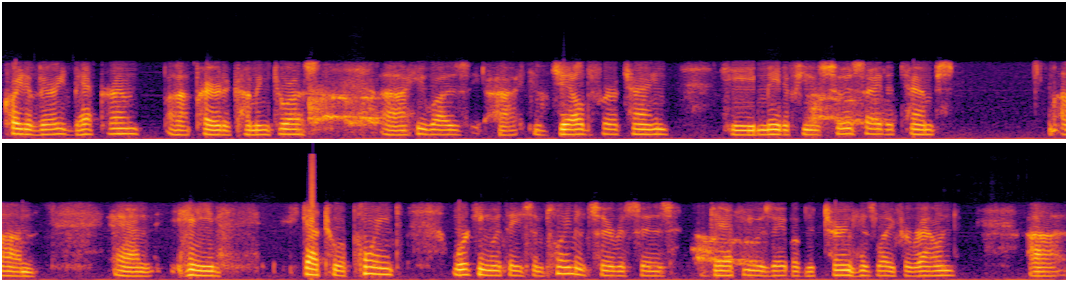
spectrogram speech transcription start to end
quite a varied background uh, prior to coming to us. Uh, he was uh, jailed for a time. He made a few suicide attempts. Um, and he got to a point working with ACE Employment Services that he was able to turn his life around. Uh,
